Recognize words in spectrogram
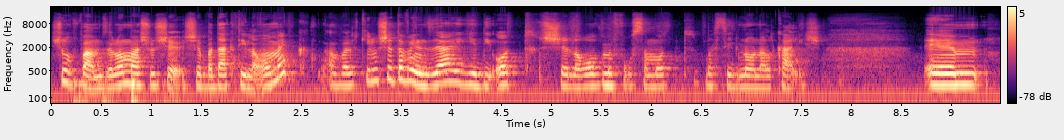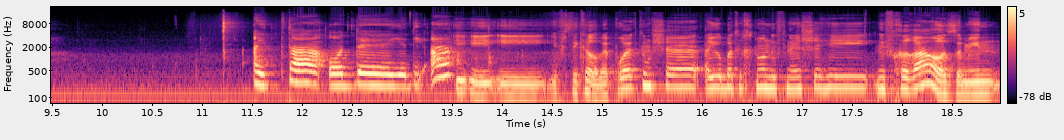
שוב פעם, זה לא משהו ש, שבדקתי לעומק, אבל כאילו שתבין, זה הידיעות שלרוב מפורסמות בסגנון על קליש. הייתה עוד אה, ידיעה, היא- היא היא הפסיקה הרבה פרויקטים שהיו בתכנון לפני שהיא נבחרה, או זה מין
